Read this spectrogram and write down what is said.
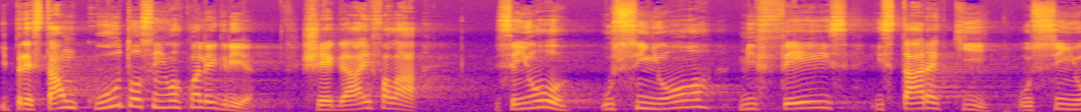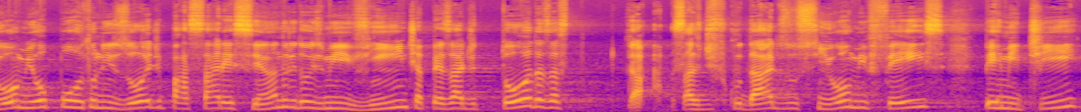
e prestar um culto ao Senhor com alegria. Chegar e falar: Senhor, o Senhor me fez estar aqui. O Senhor me oportunizou de passar esse ano de 2020, apesar de todas as, as dificuldades, o Senhor me fez permitir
